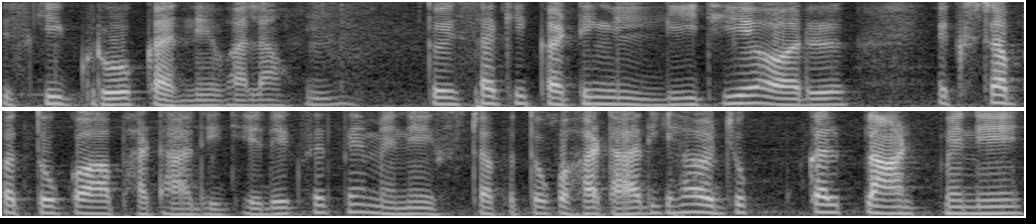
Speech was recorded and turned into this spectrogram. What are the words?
इसकी ग्रो करने वाला हूँ। तो इस तरह की कटिंग लीजिए और एक्स्ट्रा पत्तों को आप हटा दीजिए। देख सकते हैं, मैंने एक्स्ट्रा पत्तों को हटा दिया है और जो कल प्लांट मैंने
